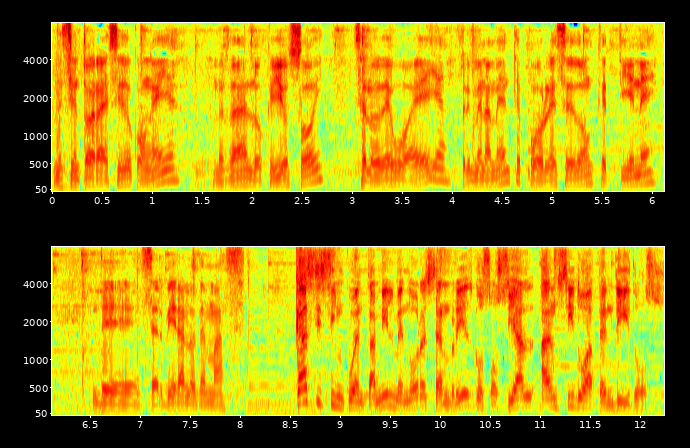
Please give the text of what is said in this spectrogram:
me siento agradecido con ella, ¿verdad? Lo que yo soy se lo debo a ella, primeramente, por ese don que tiene de servir a los demás. Casi 50 mil menores en riesgo social han sido atendidos.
